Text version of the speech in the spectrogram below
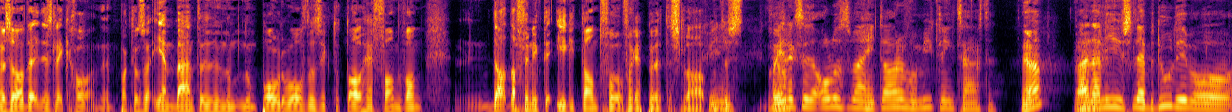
Dus ja, dat is like, gewoon, pak er zo één band en noem, noem Powerwolf, daar is ik totaal geen fan van. Dat, dat vind ik te irritant voor, voor uit te slapen. Dus, Voor ja. eerlijk gezegd, alles met gitaar voor mij klinkt hetzelfde. ja? Ja, dat niet slecht bedoeld, hè, maar...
